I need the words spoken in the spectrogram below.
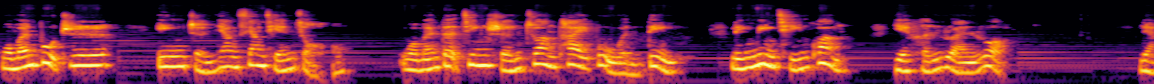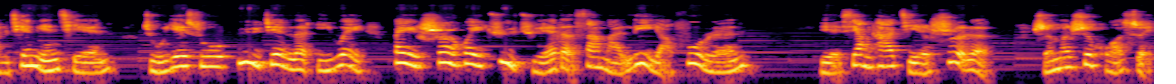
我们不知应怎样向前走，我们的精神状态不稳定，灵命情况也很软弱。两千年前，主耶稣遇见了一位被社会拒绝的撒玛利亚妇人。也向他解释了什么是活水，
